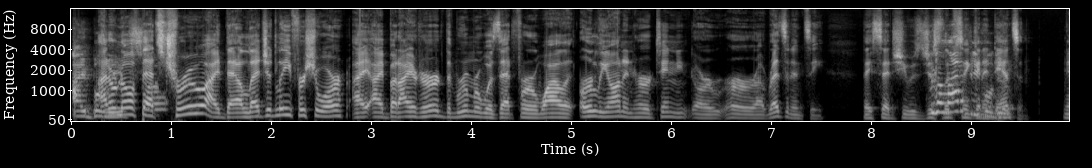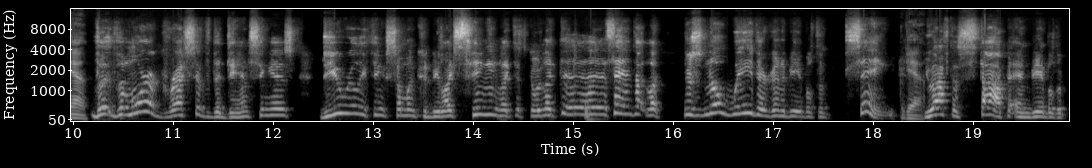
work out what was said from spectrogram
I believe I don't know if that's true. I allegedly for sure. I, I but I had heard the rumor was that for a while early on in her tenure or her uh, residency, they said she was just But lip syncing people and do. dancing. Yeah. The, the more aggressive the dancing is, do you really think someone could be like singing like this, going like this? And that? Like, there's no way they're going to be able to sing. Yeah. You have to stop and be able to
